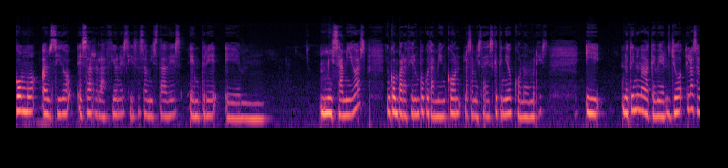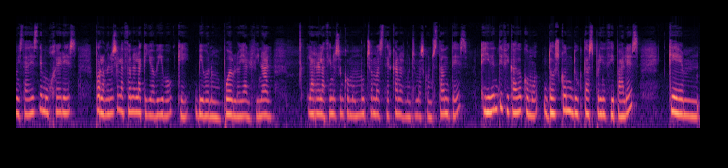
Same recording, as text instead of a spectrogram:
cómo han sido esas relaciones y esas amistades entre em, mis amigas en comparación un poco también con las amistades que he tenido con hombres. Y no tiene nada que ver. Yo en las amistades de mujeres, por lo menos en la zona en la que yo vivo, que vivo en un pueblo y al final las relaciones son como mucho más cercanas, mucho más constantes, he identificado como dos conductas principales que em,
